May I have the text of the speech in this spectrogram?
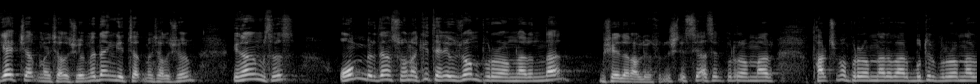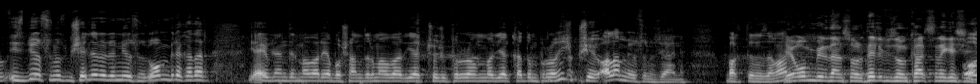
geç yatmaya çalışıyorum. Neden geç yatmaya çalışıyorum? İnanır mısınız? 11'den sonraki televizyon programlarından bir şeyler alıyorsunuz. İşte siyaset programı var, tartışma programları var, bu tür programlar var. İzliyorsunuz, bir şeyler öğreniyorsunuz. 11'e kadar ya evlendirme var, ya boşandırma var, ya çocuk programı var, ya kadın programı. Hiçbir şey alamıyorsunuz yani baktığınız zaman. E 11'den sonra televizyon karşısına geçince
